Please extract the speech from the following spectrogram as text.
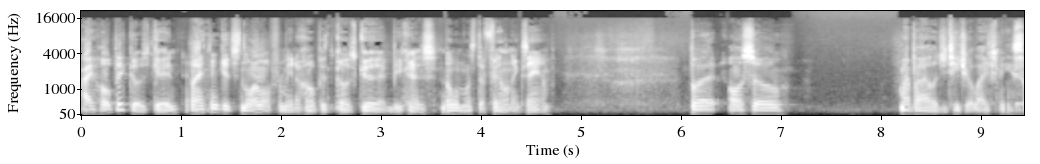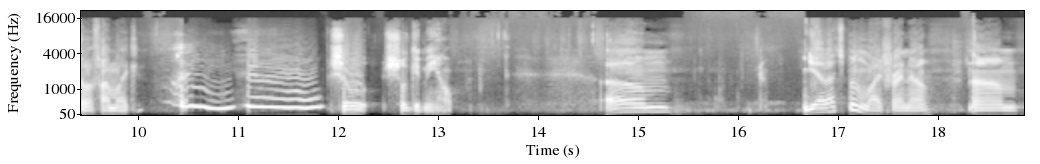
I hope it goes good, and I think it's normal for me to hope it goes good because no one wants to fail an exam. But also, my biology teacher likes me. So if I'm like, she'll she'll give me help. Um, yeah, that's been life right now. Um,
